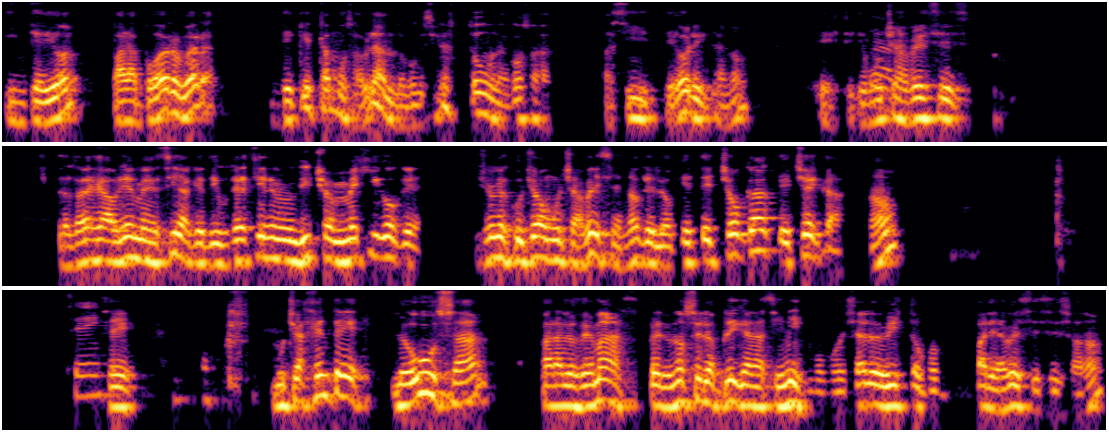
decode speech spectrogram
interior para poder ver de qué estamos hablando, porque si no es toda una cosa así teórica, ¿no? Este, que muchas veces la otra vez Gabriel me decía que ustedes tienen un dicho en México que yo lo he escuchado muchas veces, ¿no? Que lo que te choca, te checa, ¿no? Sí. Sí. Mucha gente lo usa para los demás, pero no se lo aplican a sí mismo, porque ya lo he visto varias veces eso, ¿no?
